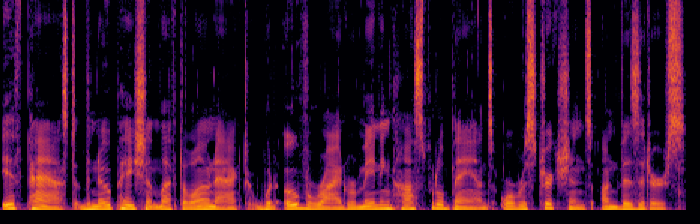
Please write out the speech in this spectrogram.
If passed, the No Patient Left Alone Act would override remaining hospital bans or restrictions on visitors.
